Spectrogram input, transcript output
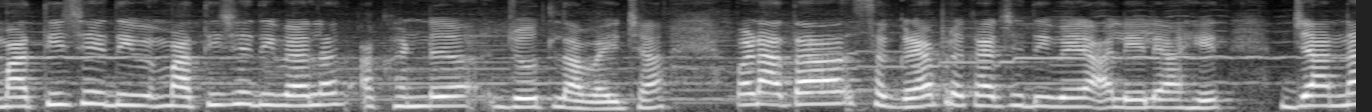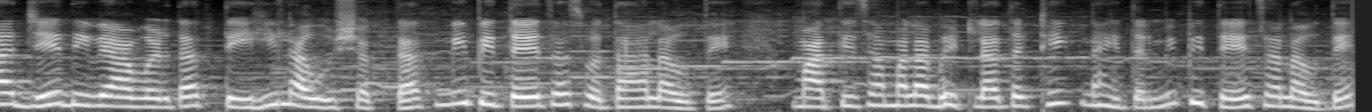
मातीचे दिवे मातीचे दिव्याला अखंड ज्योत लावायच्या. पण आता सगळ्या प्रकारचे दिवे आलेले आहेत. ज्यांना जे दिवे आवडतात तेही लावू शकतात. मी पितळेचा स्वतः लावते. मातीचा मला भेटला तर ठीक नाही तर मी पितळेचा लावते.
